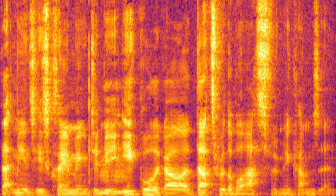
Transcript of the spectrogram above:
That means he's claiming to be equal to God. That's where the blasphemy comes in.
